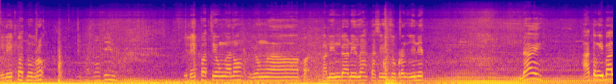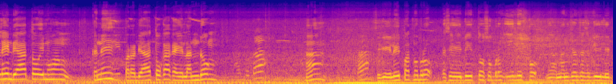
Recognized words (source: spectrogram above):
Ilipat mo bro. Lipat natin. Ilipat yung ano, yung pa- paninda nila kasi sobrang init. Day, atong ibalhin di ato imuhang kani para di ato ka kay landong. Ato ka? Ha? Ha? Sige, ilipat mo bro kasi dito sobrang init po. Nga nandyan sa sa gilid.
